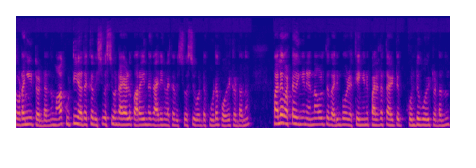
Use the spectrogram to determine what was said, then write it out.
തുടങ്ങിയിട്ടുണ്ടെന്നും ആ കുട്ടി അതൊക്കെ വിശ്വസിച്ചുകൊണ്ട് അയാൾ പറയുന്ന കാര്യങ്ങളൊക്കെ വിശ്വസിച്ചുകൊണ്ട് കൂടെ പോയിട്ടുണ്ടെന്നും പലവട്ടം ഇങ്ങനെ എറണാകുളത്ത് വരുമ്പോഴൊക്കെ ഇങ്ങനെ പലയിടത്തായിട്ട് കൊണ്ടുപോയിട്ടുണ്ടെന്നും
